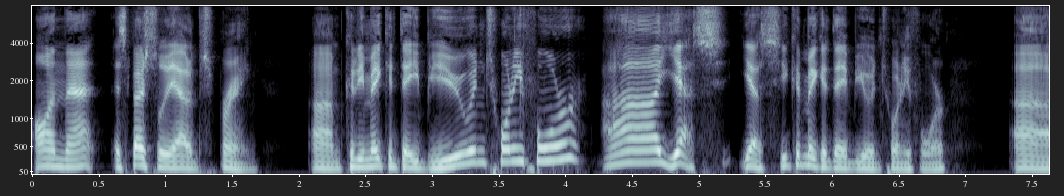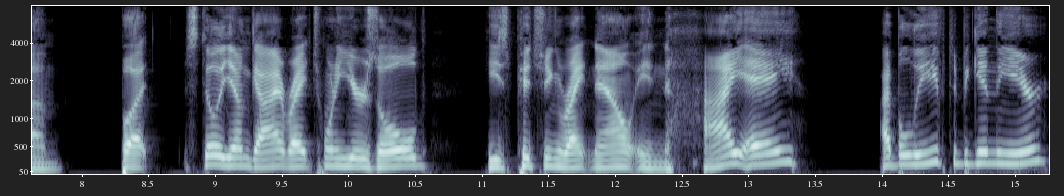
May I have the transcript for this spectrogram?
on that, especially out of spring. Um, could he make a debut in 24? Uh yes, yes, he could make a debut in 24. Um, but still a young guy, right? 20 years old. He's pitching right now in high A, I believe, to begin the year.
